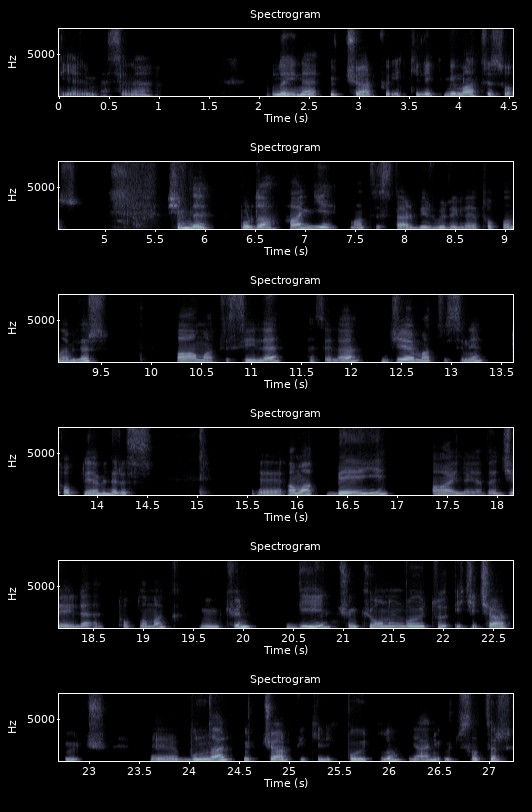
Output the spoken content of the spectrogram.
diyelim mesela. Bu da yine 3 çarpı 2'lik bir matris olsun. Şimdi burada hangi matrisler birbiriyle toplanabilir? A matrisiyle mesela C matrisini toplayabiliriz. Ee, ama B'yi A ile ya da C ile toplamak mümkün değil. Çünkü onun boyutu 2 çarpı 3. Ee, bunlar 3 çarpı 2'lik boyutlu. Yani 3 satır,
